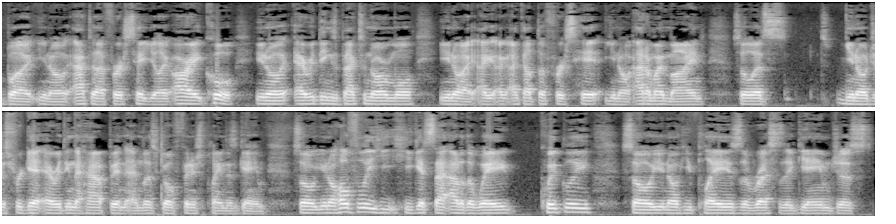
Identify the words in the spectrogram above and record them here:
But, you know, after that first hit, you're like, all right, cool. You know, everything's back to normal. You know, I, I, I got the first hit, you know, out of my mind. So let's you know, just forget everything that happened and let's go finish playing this game. So, you know, hopefully he, he gets that out of the way quickly. So, you know, he plays the rest of the game just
